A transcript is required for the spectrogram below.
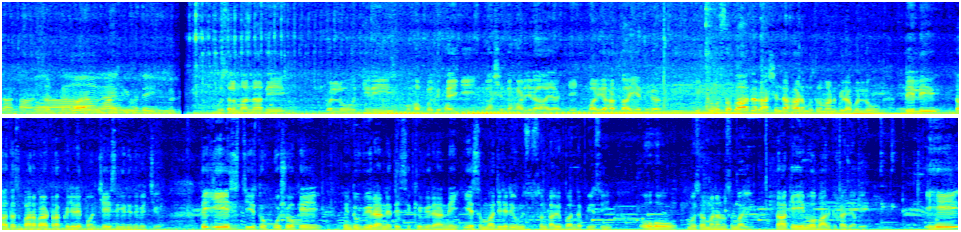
ਕਾ ਖਾਲਸਾ, ਵਾਹਿਗੁਰੂ ਜੀ ਫਤਿਹ। ਮੁਸਲਮਾਨਾਂ ਦੇ ਵੱਲੋਂ ਜਿਹੜੀ ਮੁਹੱਬਤ ਦਿਖਾਈ ਗਈ ਰਾਸ਼ਨ ਦਾ ਹੜ ਜਿਹੜਾ ਆਇਆ ਜੇ ਪਾਰੀ ਤਾਂ ਆਈ ਹੈ ਸੀਗਾ ਇੱਕ ਉਸ ਤੋਂ ਬਾਅਦ ਰਾਸ਼ਨ ਦਾ ਹੜ ਮੁਸਲਮਾਨ ਵੀਰਾਂ ਵੱਲੋਂ ਡੇਲੀ 10 10 12 12 ਟਰੱਕ ਜਿਹੜੇ ਪਹੁੰਚੇ ਇਸ ਏਰੀਏ ਦੇ ਵਿੱਚ। ਤੇ ਇਸ ਚੀਜ਼ ਤੋਂ ਖੁਸ਼ ਹੋ ਕੇ ਹਿੰਦੂ ਵੀਰਾਂ ਨੇ ਤੇ ਸਿੱਖ ਵੀਰਾਂ ਨੇ ਇਹ ਸਮਾਜ ਜਿਹੜੀ 1947 ਵਿੱਚ ਬੰਦ ਪਈ ਸੀ, ਉਹ ਮੁਸਲਮਾਨਾਂ ਨੂੰ ਸੰਭਾਈ ਤਾਂ ਕਿ ਇਹਨੂੰ ਆਬਾਦ ਕੀਤਾ ਜਾਵੇ। ਇਹ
